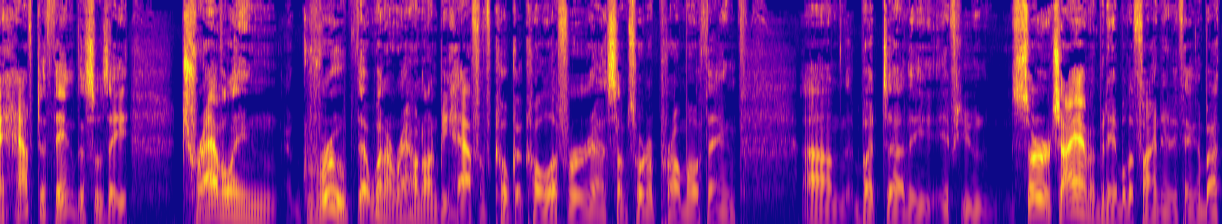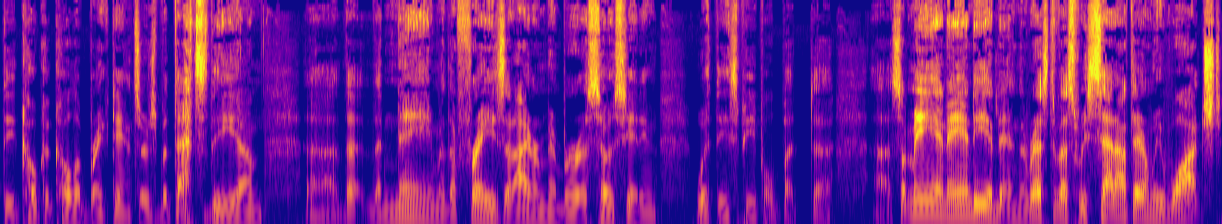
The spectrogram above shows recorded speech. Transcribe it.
I, have to think this was a traveling group that went around on behalf of Coca Cola for uh, some sort of promo thing. Um, but uh, the if you search, I haven't been able to find anything about the Coca Cola breakdancers. But that's the um, uh, the the name or the phrase that I remember associating with these people. But uh, uh, so me and Andy and, and, the rest of us, we sat out there and we watched,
